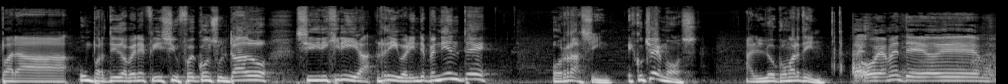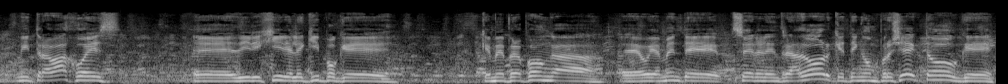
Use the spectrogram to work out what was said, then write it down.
para un partido a beneficio y fue consultado si dirigiría River Independiente o Racing. Escuchemos al loco Martín. Obviamente eh, mi trabajo es eh, dirigir el equipo que, que me proponga, eh, obviamente, ser el entrenador, que tenga un proyecto, que,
